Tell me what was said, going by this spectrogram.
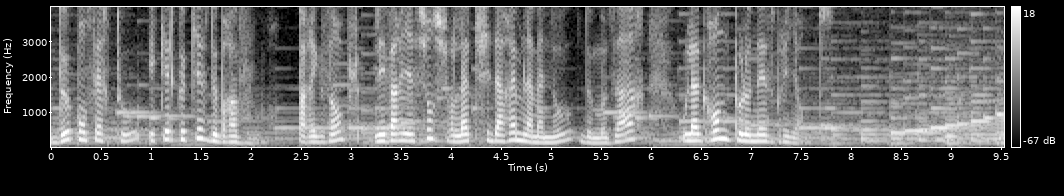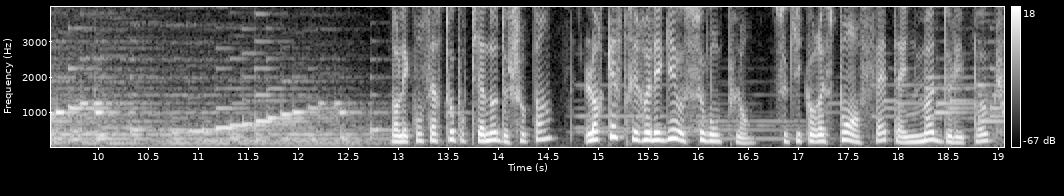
Deux concertos et quelques pièces de bravoure, par exemple les variations sur l'Accidarem la mano de Mozart ou la Grande polonaise brillante. Dans les concertos pour piano de Chopin, l'orchestre est relégué au second plan, ce qui correspond en fait à une mode de l'époque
